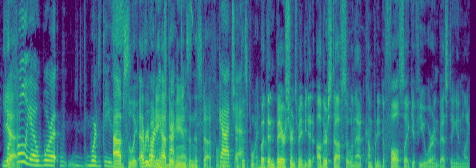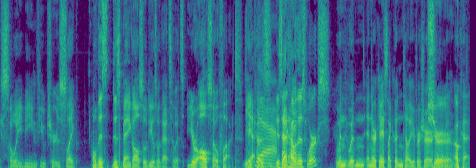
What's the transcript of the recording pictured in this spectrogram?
Yeah. portfolio were was these Absolutely. Everybody mortgage had their packages. hands in this stuff on- Gotcha. at this point. But then Bear Stearns maybe did other stuff. So when that company defaults, like if you were investing in like soybean futures, like well, this this bank also deals with that. So it's you're also fucked. Yeah. Because Yeah, is that how this works? when, when in their case, I couldn't tell you for sure. Sure. Okay.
